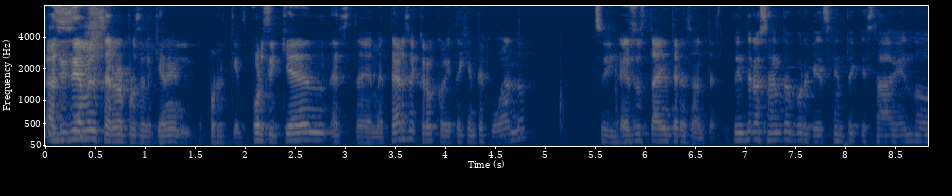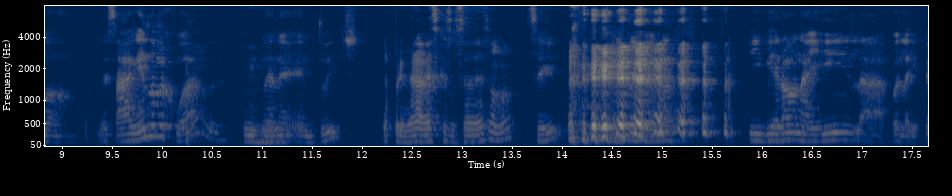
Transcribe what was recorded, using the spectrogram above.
Así se llama el server por si le quieren, porque, por si quieren este, meterse, creo que ahorita hay gente jugando. Sí. Eso está interesante. Está interesante porque es gente que estaba viendo, estaba viéndome jugar en, en Twitch. La primera vez que sucede eso, ¿no? Sí. Y vieron ahí la, pues, la IP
